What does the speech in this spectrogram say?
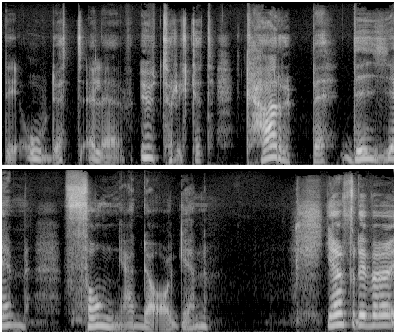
det är ordet eller uttrycket carpe diem, fånga dagen. Ja, för det var,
